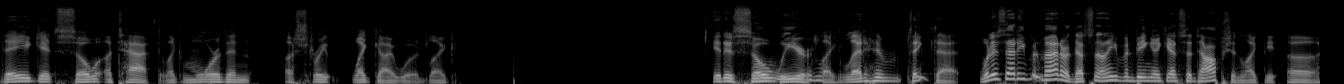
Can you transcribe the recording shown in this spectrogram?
they get so attacked like more than a straight white guy would. Like it is so weird. Like let him think that. What does that even matter? That's not even being against adoption like the uh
